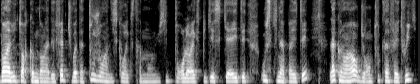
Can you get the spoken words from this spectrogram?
dans la victoire comme dans la défaite tu vois tu as toujours un discours extrêmement lucide pour leur expliquer ce qui a été ou ce qui n'a pas été. Là Conor McGregor durant toute la Fight Week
